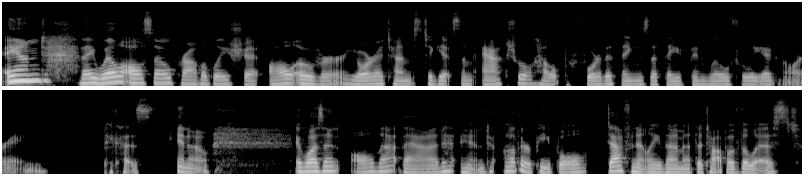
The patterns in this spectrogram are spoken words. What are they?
And they will also probably shit all over your attempts to get some actual help for the things that they've been willfully ignoring. Because, you know, it wasn't all that bad, and other people, definitely them at the top of the list,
